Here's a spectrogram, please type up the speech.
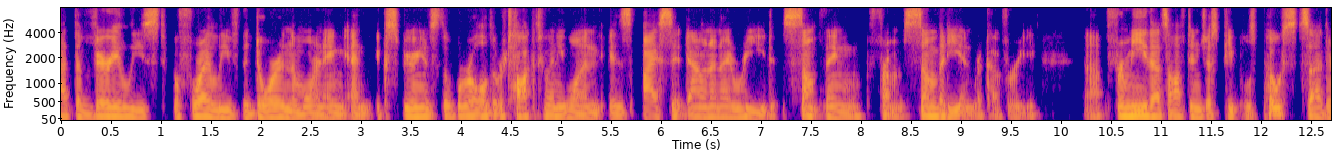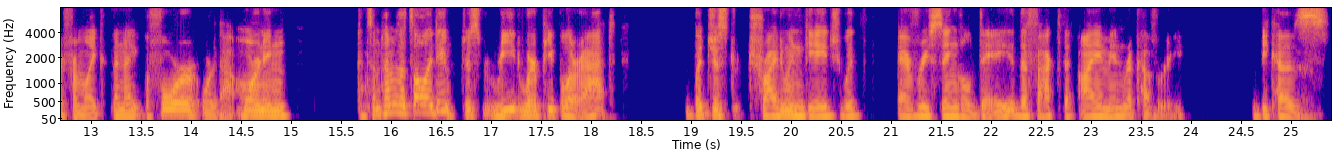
at the very least before I leave the door in the morning and experience the world or talk to anyone is I sit down and I read something from somebody in recovery. Uh, for me, that's often just people's posts, either from like the night before or that morning. And sometimes that's all I do, just read where people are at, but just try to engage with every single day the fact that I am in recovery because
